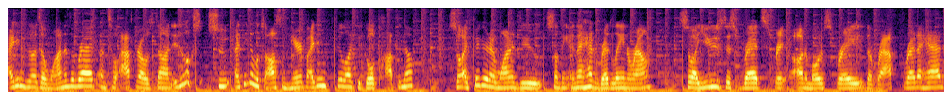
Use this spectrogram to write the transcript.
I didn't realize I wanted the red until after I was done. It looks, I think it looks awesome here, but I didn't feel like the gold popped enough. So I figured I wanted to do something, and I had red laying around. So I used this red spray, automotive spray, the wrap red I had,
